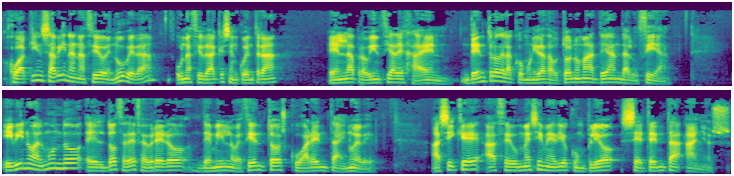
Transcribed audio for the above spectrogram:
Joaquín Sabina nació en Úbeda, una ciudad que se encuentra en la provincia de Jaén, dentro de la comunidad autónoma de Andalucía, y vino al mundo el 12 de febrero de 1949. Así que hace un mes y medio cumplió 70 años.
